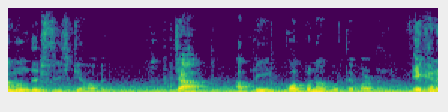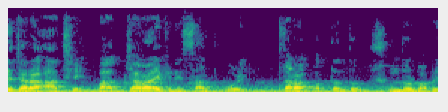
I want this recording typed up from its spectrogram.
আনন্দের সৃষ্টি হবে, যা আপনি কল্পনাও করতে পারবেন না। এখানে যারা আছে বা যারা এখানে সার্ভ করে, তারা অত্যন্ত সুন্দরভাবে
